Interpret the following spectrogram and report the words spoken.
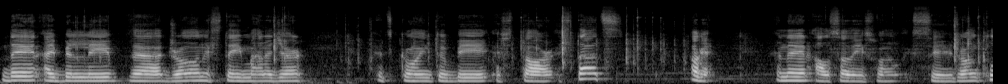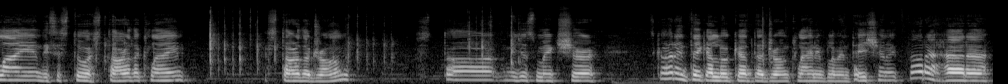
Then I believe the drone state manager, it's going to be star stats. Okay, and then also this one, let's see, drone client. This is to start the client, start the drone. Start, let me just make sure. Go ahead and take a look at the drone client implementation. I thought I had a,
